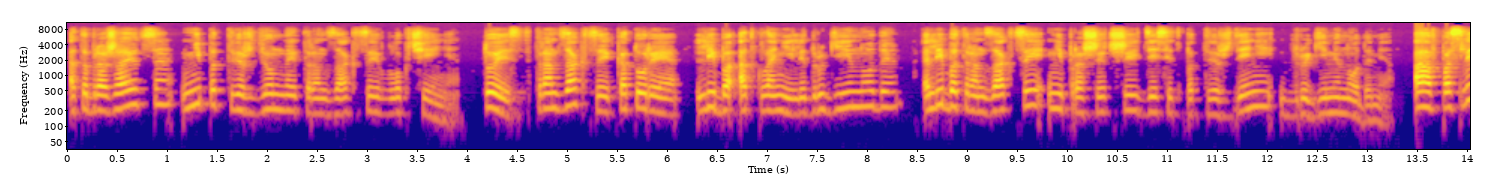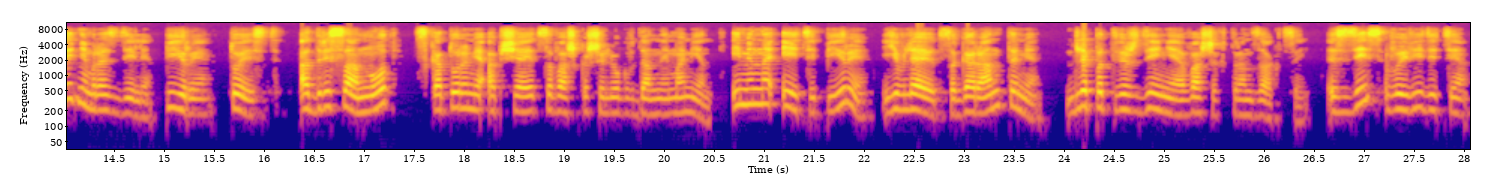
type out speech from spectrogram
отображаются неподтвержденные транзакции в блокчейне, то есть транзакции, которые либо отклонили другие ноды, либо транзакции, не прошедшие 10 подтверждений другими нодами. А в последнем разделе пиры, то есть адреса нод, с которыми общается ваш кошелек в данный момент. Именно эти пиры являются гарантами для подтверждения ваших транзакций. Здесь вы видите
